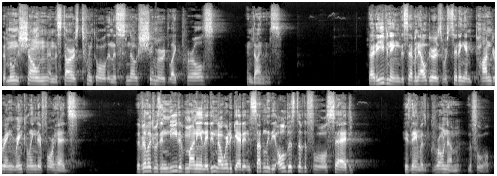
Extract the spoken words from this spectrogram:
The moon shone and the stars twinkled and the snow shimmered like pearls and diamonds. That evening, the seven elders were sitting and pondering, wrinkling their foreheads. The village was in need of money and they didn't know where to get it. And suddenly, the oldest of the fools said, his name was Gronam the fool,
